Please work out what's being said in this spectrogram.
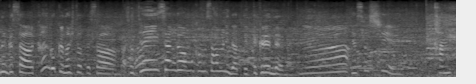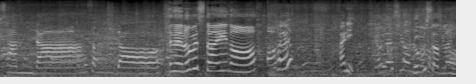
なんかさ韓国の人ってさそう店員さん側もカムサハムニダって言ってくれるんだよね優しい 감사합니다えねえロブスターいいのあり ロブスターって何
